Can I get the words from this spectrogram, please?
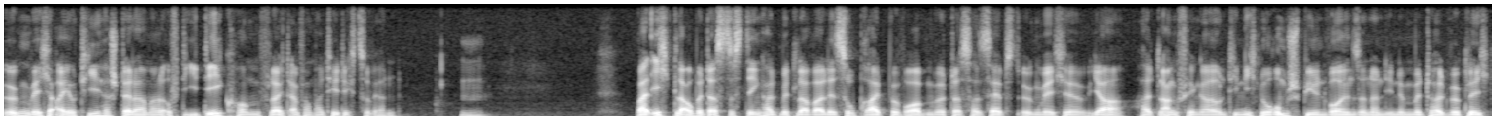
irgendwelche IoT-Hersteller mal auf die Idee kommen, vielleicht einfach mal tätig zu werden. Hm. Weil ich glaube, dass das Ding halt mittlerweile so breit beworben wird, dass halt selbst irgendwelche, ja, halt Langfinger und die nicht nur rumspielen wollen, sondern die damit halt wirklich,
